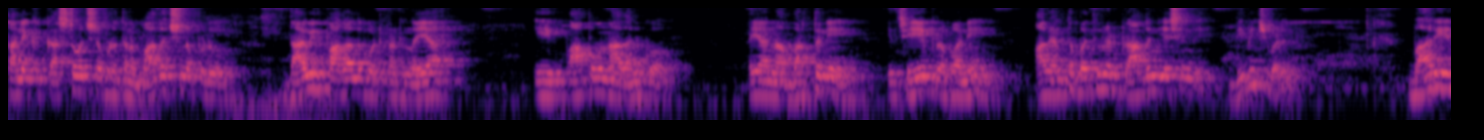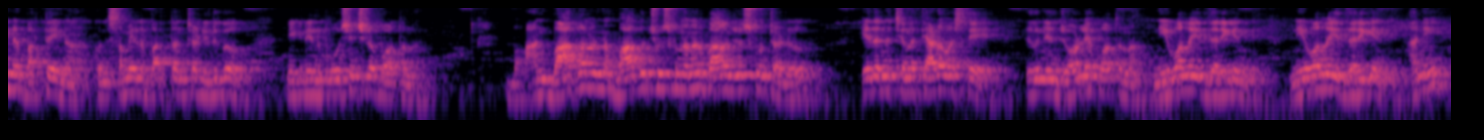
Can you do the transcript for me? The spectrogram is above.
తనకి కష్టం వచ్చినప్పుడు తన బాధ వచ్చినప్పుడు దావిది పాదాలు పట్టుకుంటుంది అయ్యా ఈ పాపం నాదనుకో. అయ్యా నా భర్తని ఇది చెయ్యే ప్రభు అని ఆమె ఎంత బతికులని ప్రార్థన చేసింది దీపించబడింది. భార్య అయిన భర్త అయినా కొన్ని సమయంలో భర్త అంటాడు ఇదిగో నీకు నేను పోషించలేకపోతున్నాను. పోతున్నాను బాగా బాగా చూసుకున్నానని బాగా చూసుకుంటాడు. ఏదైనా చిన్న తేడా వస్తే ఇదిగో నేను చూడలేకపోతున్నా. నీ వల్ల ఇది జరిగింది. నీ వల్ల ఇది జరిగింది. అని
